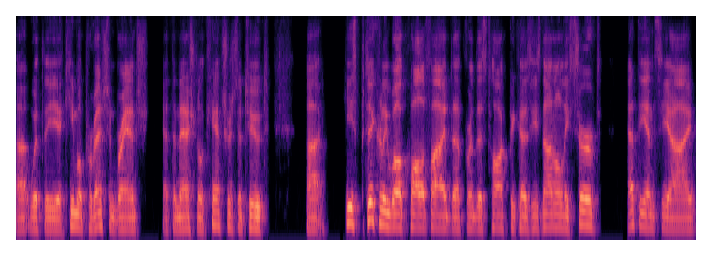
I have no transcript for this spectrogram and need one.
uh, with the chemo prevention branch at the National Cancer Institute. Uh, he's particularly well qualified uh, for this talk because he's not only served at the NCI,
